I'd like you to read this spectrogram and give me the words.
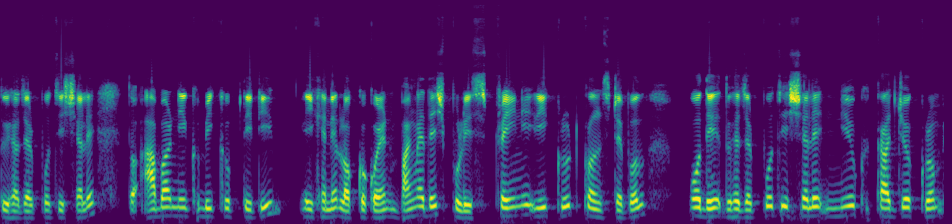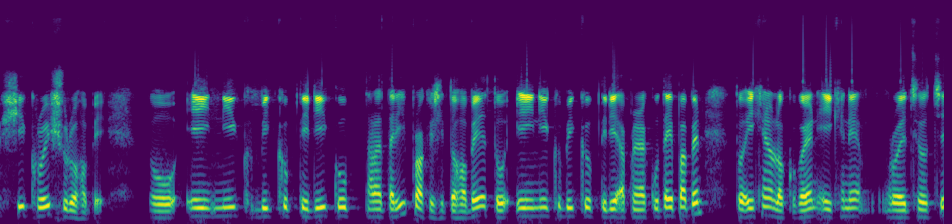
দুই হাজার পঁচিশ সালে। তো আবার নিয়োগ বিজ্ঞপ্তিটি এখানে লক্ষ্য করেন, Bangladesh police trainee recruit constable পদে দুই হাজার পঁচিশ সালে নিয়োগ কার্যক্রম শীঘ্রই শুরু হবে। তো এই নিয়োগ বিজ্ঞপ্তিটি খুব তাড়াতাড়ি প্রকাশিত হবে। তো এই নিয়োগ বিজ্ঞপ্তিটি আপনারা কোথায় পাবেন? তো এইখানে লক্ষ্য করেন, এইখানে রয়েছে হচ্ছে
